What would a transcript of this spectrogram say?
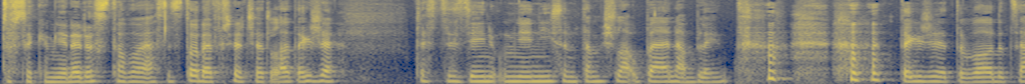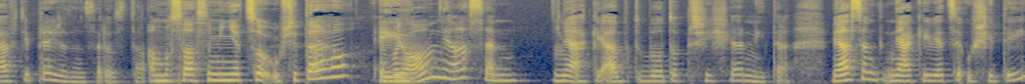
To se ke mně nedostalo, já jsem to nepřečetla, takže testy z dějin umění jsem tam šla úplně na blind. takže to bylo docela vtipné, že jsem se dostala. A musela jsem mít něco ušitého? Nebo... Jo, měla jsem nějaký, ale to bylo to příšerný. Teda. Měla jsem nějaké věci ušitý,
